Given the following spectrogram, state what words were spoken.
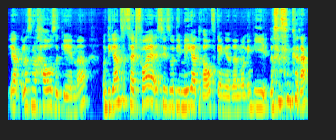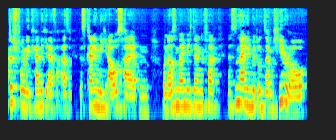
ja, lass nach Hause gehen, ne? Und die ganze Zeit vorher ist sie so die mega Draufgängerin und irgendwie, das ist ein Charaktersprung, den kann ich einfach, also das kann ich nicht aushalten. Und außerdem habe ich mich dann gefragt, was ist denn eigentlich mit unserem Hero?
